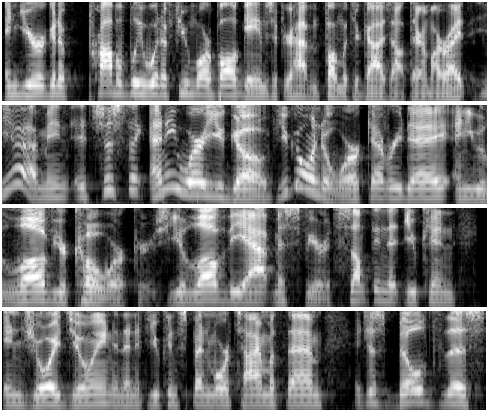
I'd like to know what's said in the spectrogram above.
and you're going to probably win a few more ball games if you're having fun with your guys out there. Am I right? Yeah, I mean, it's just like anywhere you go. If you go into work every day and you love your coworkers, you love the atmosphere, it's something that you can enjoy doing. And then if you can spend more time with them, it just builds this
